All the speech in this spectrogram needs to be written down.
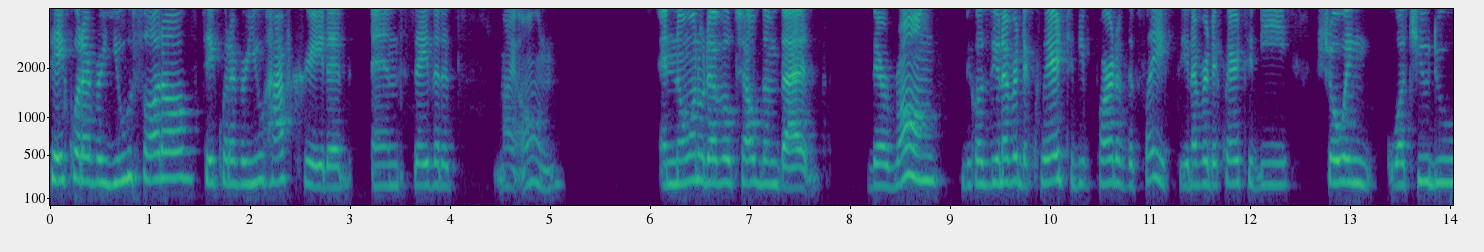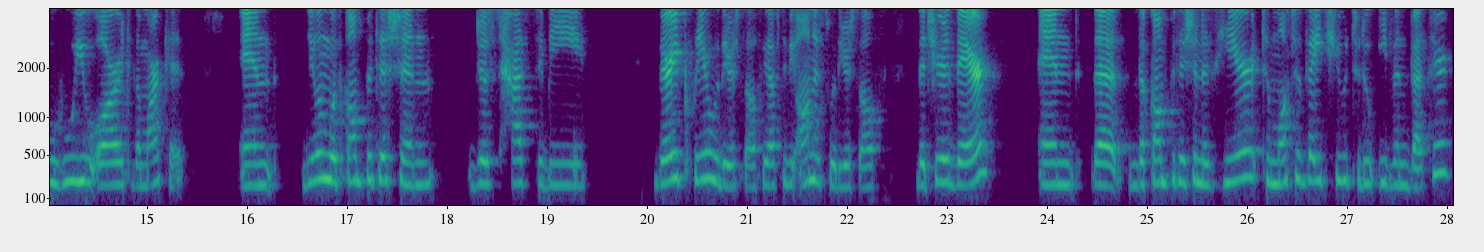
take whatever you thought of take whatever you have created and say that it's my own and no one would ever tell them that they're wrong because you never declared to be part of the place. You never declared to be showing what you do, who you are to the market. And dealing with competition just has to be very clear with yourself. You have to be honest with yourself that you're there and that the competition is here to motivate you to do even better,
